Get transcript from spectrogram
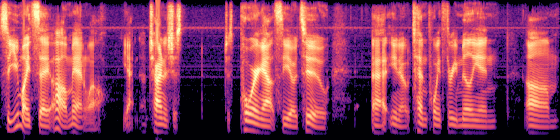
so you might say, oh man, well, yeah, China's just just pouring out CO2 at you know 10.3 million. Um,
